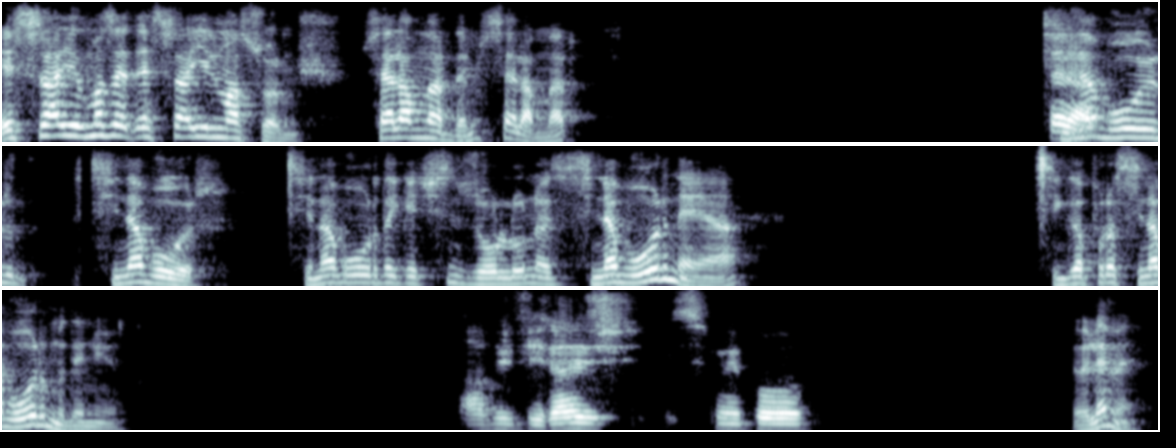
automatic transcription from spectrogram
Esra Yılmaz evet Esra Yılmaz sormuş. Selamlar demiş. Selamlar. Selam. Sinabor, Sinabor. Sinabor'da geçişin zorluğunu Sinabor ne ya? Singapur'a Sinabor mu deniyor? Abi viraj ismi bu. Öyle mi?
